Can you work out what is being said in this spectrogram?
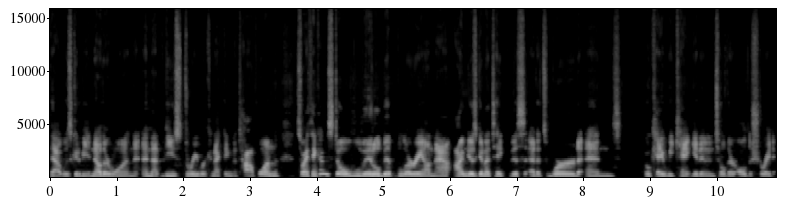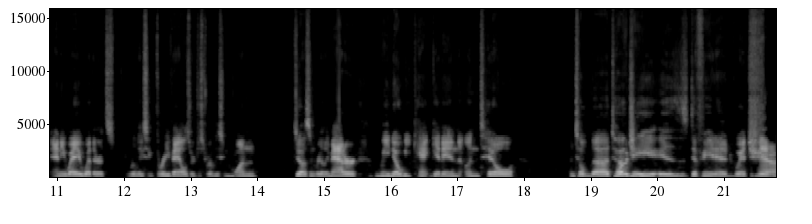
that was going to be another one, and that these three were connecting the top one. So I think I'm still a little bit blurry on that. I'm just going to take this at its word and okay, we can't get in until they're all destroyed anyway, whether it's releasing three veils or just releasing one doesn't really matter. We know we can't get in until until the Toji is defeated, which Yeah.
